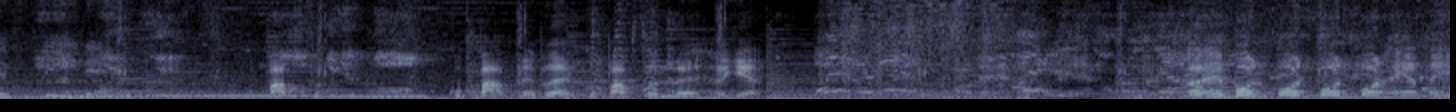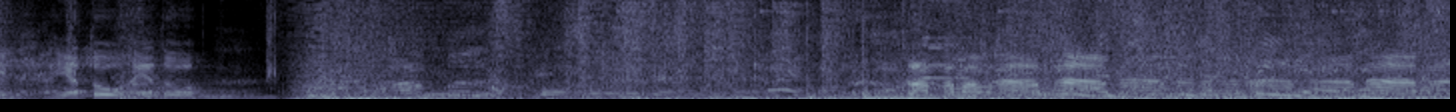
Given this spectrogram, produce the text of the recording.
defeated. กูปรับสุดกูปรับเลยเพื่อน กูปรับสุดเลยเมื่อกี้ เฮ้ยบนบนบนบนไฮยาติไฮยาตู้ไฮยาตู้ ลำพาพาพาพาพาพาพา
